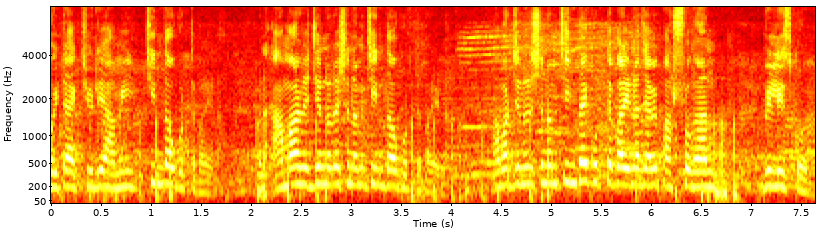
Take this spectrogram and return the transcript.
ওইটা অ্যাকচুয়ালি আমি চিন্তাও করতে পারি না। মানে আমার জেনারেশন আমি চিন্তাও করতে পারি না। আমার জেনারেশন আমি চিন্তাই করতে পারি না যে আমি পাঁচশো গান রিলিজ করব।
